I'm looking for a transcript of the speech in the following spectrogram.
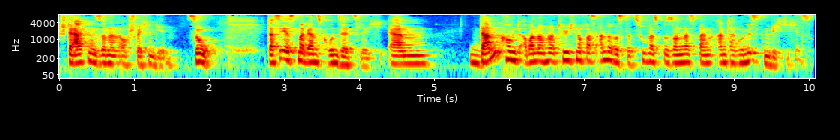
Stärken, sondern auch Schwächen geben. So, das erstmal ganz grundsätzlich. Ähm, dann kommt aber noch natürlich noch was anderes dazu, was besonders beim Antagonisten wichtig ist.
